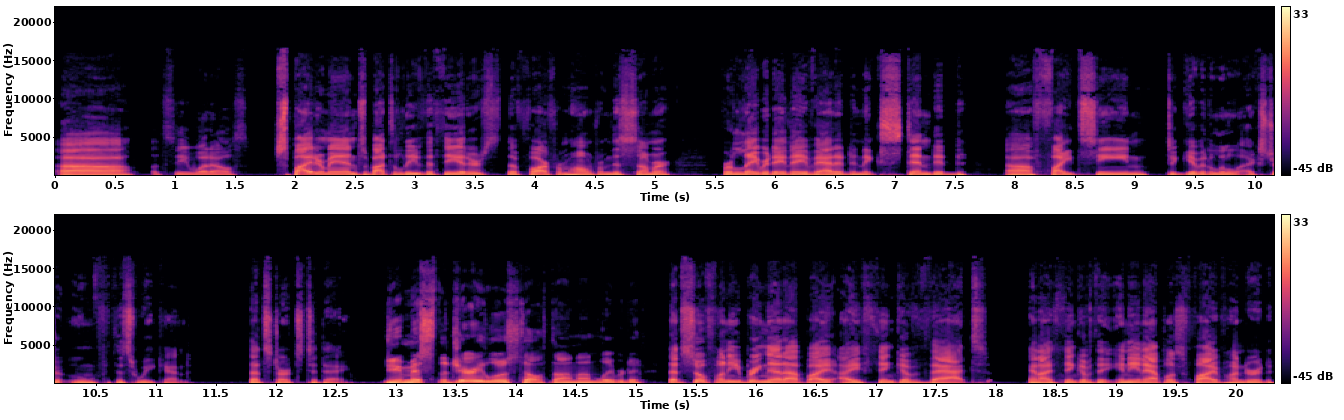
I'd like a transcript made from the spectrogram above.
Uh, let's see what else. Spider Man's about to leave the theaters, the Far From Home from this summer. For Labor Day, they've added an extended uh, fight scene to give it a little extra oomph this weekend. That starts today. Do you miss the Jerry Lewis telethon on Labor Day? That's so funny you bring that up. I, I think of that and I think of the Indianapolis 500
